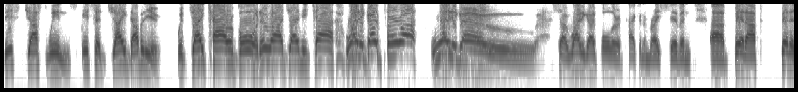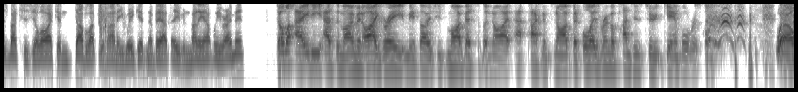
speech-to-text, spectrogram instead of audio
This just wins. It's a JW with J Kah aboard. Who are Jamie Kah? Way to go, Paula. Way to go. So way to go, Paula, at Pakenham race seven. Uh, bet up, bet as much as you like and double up your money. We're getting about even money, aren't we, Rayman? Dollar eighty at the moment. I agree, Mytho. She's my best of the night at Pakenham tonight. But always remember punters to gamble responsibly. Well,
